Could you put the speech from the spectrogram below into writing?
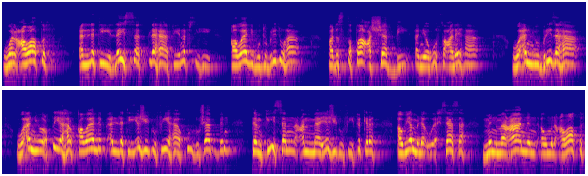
والعواطف التي ليست لها في نفسه قوالب تبرزها قد استطاع الشاب أن يغوص عليها وأن يبرزها وأن يعطيها القوالب التي يجد فيها كل شاب تنفيسا عما يجد في فكره أو يملأ إحساسه من معان أو من عواطف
